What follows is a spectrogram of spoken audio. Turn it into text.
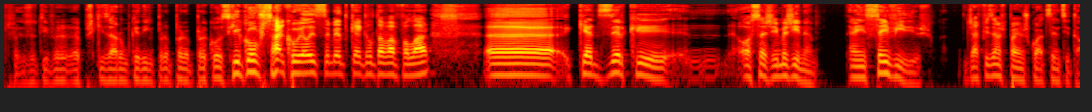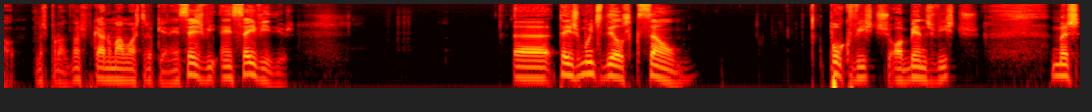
Depois eu estive a pesquisar um bocadinho para, para, para, conseguir conversar com ele e saber do que é que ele estava a falar. Uh, quer dizer que. Ou seja, imagina, em 100 vídeos, já fizemos para aí uns 400 e tal, mas pronto, vamos pegar numa amostra pequena. Em 100, em 100 vídeos, uh, tens muitos deles que são pouco vistos ou menos vistos, mas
